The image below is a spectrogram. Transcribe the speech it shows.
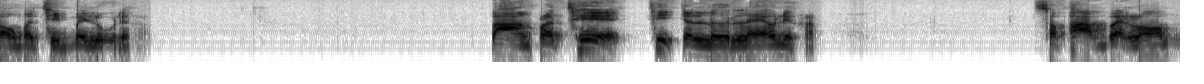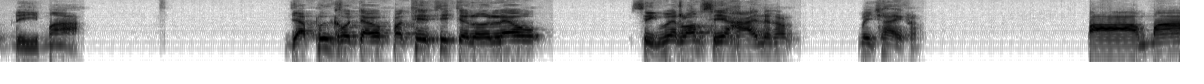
ลองมาชิมไม่รู้นะครับ ต่างประเทศที่เจริญแล้วเนี่ยครับ สภาพแวดล้อมดีมาก อย่าเพิ่งเข้าใจว่าประเทศที่เจริญแล้ว สิ่งแวดล้อมเสียหายนะครับ ไม่ใช่ครับ ป่าไม้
